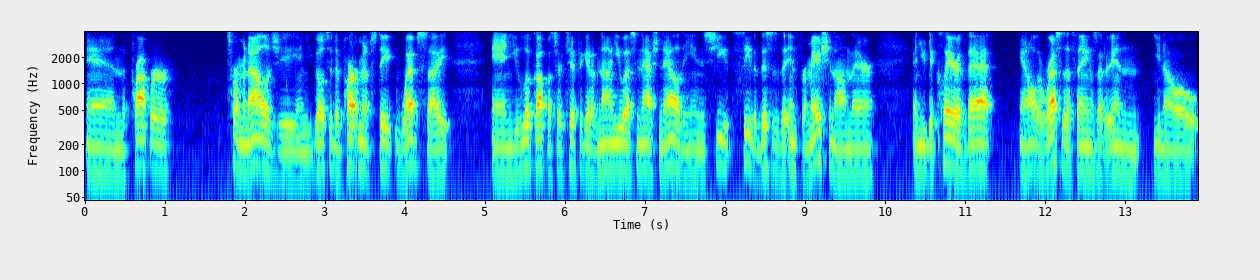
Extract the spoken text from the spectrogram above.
and the proper terminology, and you go to the Department of State website and you look up a certificate of non-U.S. nationality and you see that this is the information on there, and you declare that and all the rest of the things that are in you know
